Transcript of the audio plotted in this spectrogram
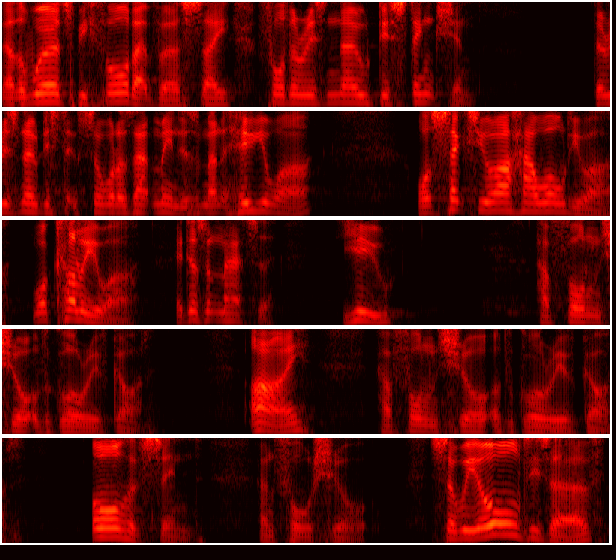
Now, the words before that verse say, For there is no distinction. There is no distinction. So, what does that mean? It doesn't matter who you are, what sex you are, how old you are, what color you are. It doesn't matter. You have fallen short of the glory of God. I have fallen short of the glory of God. All have sinned and fall short. So we all deserve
